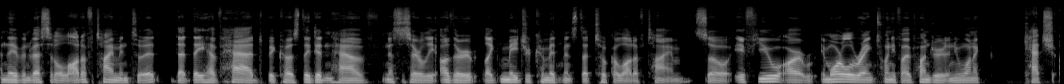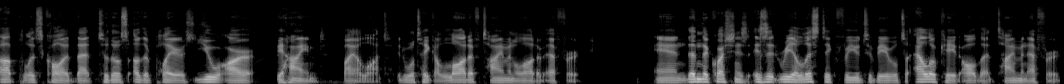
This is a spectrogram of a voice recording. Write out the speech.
and they've invested a lot of time into it that they have had because they didn't have necessarily other like major commitments that took a lot of time. So if you are immortal rank 2500 and you want to catch up, let's call it that, to those other players, you are behind by a lot. It will take a lot of time and a lot of effort. And then the question is is it realistic for you to be able to allocate all that time and effort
